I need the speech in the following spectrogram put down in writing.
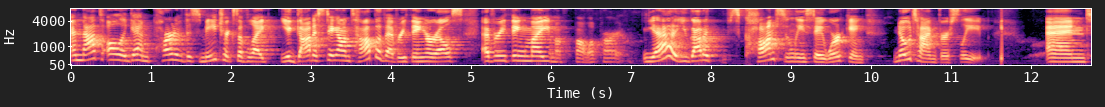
and that's all again part of this matrix of like, you gotta stay on top of everything or else everything might fall apart. yeah, you got to constantly stay working. No time for sleep. And,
